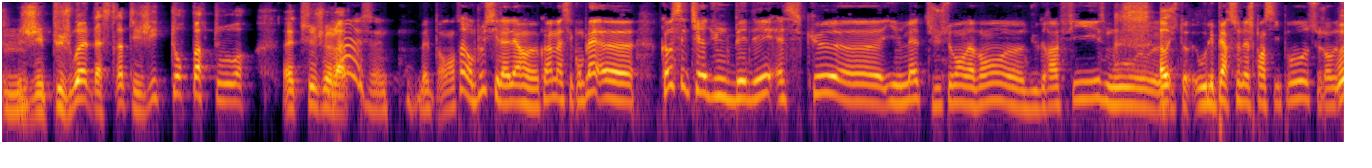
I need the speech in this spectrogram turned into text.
Mhm. j'ai pu jouer à de la stratégie tour par tour avec ce jeu-là. Ouais, belle porte d'entrée. En plus, il a l'air euh, quand même assez complet. Euh, comme c'est tiré d'une BD, est-ce que euh, ils mettent justement en avant euh, du graphisme ou, euh, Ah oui. juste- ou les personnages principaux, ce genre de Oui,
